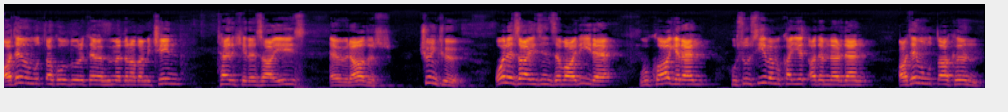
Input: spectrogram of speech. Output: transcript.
adem mutlak olduğunu tevehhüm eden adam için terk-i lezaiz evladır. Çünkü o lezaizin zevaliyle vuku'a gelen hususi ve mukayyet ademlerden adem mutlakın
